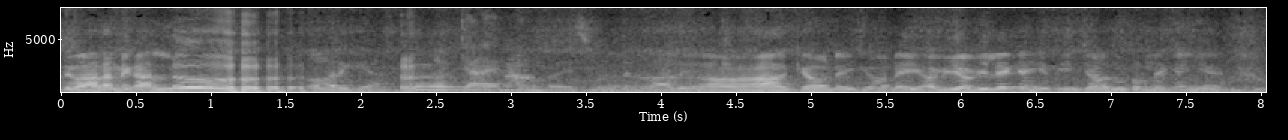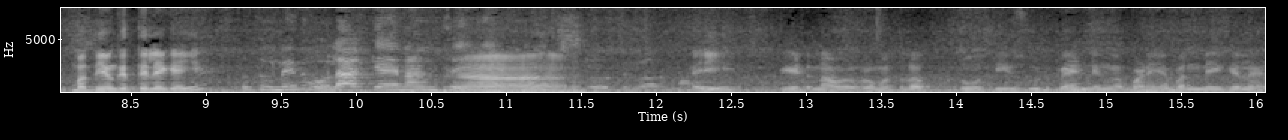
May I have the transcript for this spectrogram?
दिवाला निकाल लो। और क्या? और क्या है नाम तो सूट दिलवा दे। हाँ हाँ क्यों नहीं क्यों नहीं? अभी अभी लेके आएँगे तीन चार सूट और लेके आएँगे बदियों कितने लेके आएँगे तो तूने तो बोला क्या है नाम से हाँ। भाई पेट ना भर रहा मतलब दो तीन सूट पेंडिंग में पड़े हैं बनने के लिए।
